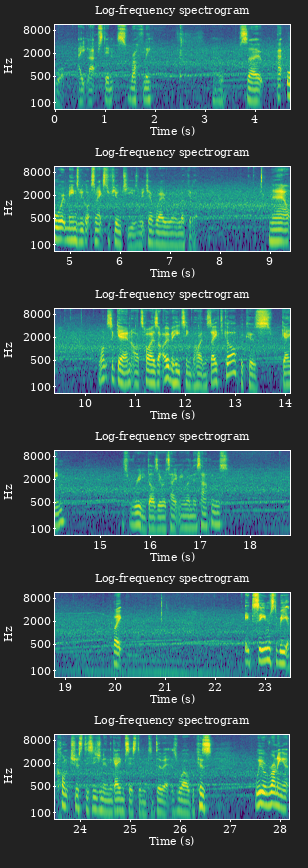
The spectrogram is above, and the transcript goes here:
what, 8 lap stints roughly. Uh, so, or it means we've got some extra fuel to use, whichever way we want to look at it. Now, once again, our tyres are overheating behind the safety car because game. This really does irritate me when this happens. Like, it seems to be a conscious decision in the game system to do it as well because we were running at,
